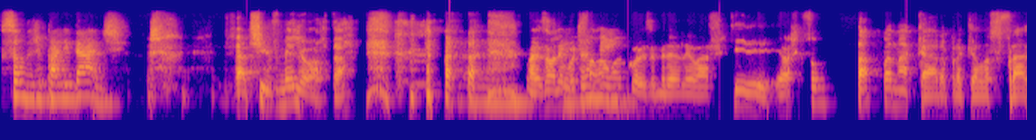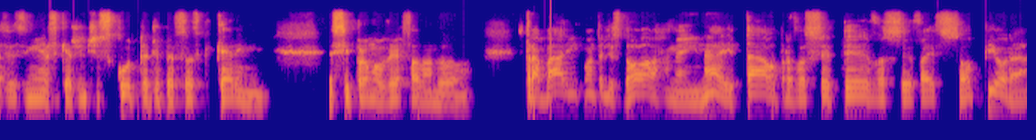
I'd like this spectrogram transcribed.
Sono de qualidade? Já tive melhor, tá? Mas olha, eu vou te também. falar uma coisa, Mirella, eu acho que eu acho que foi um tapa na cara para aquelas frasezinhas que a gente escuta de pessoas que querem se promover falando trabalhe enquanto eles dormem, né, e tal, para você ter, você vai só piorar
